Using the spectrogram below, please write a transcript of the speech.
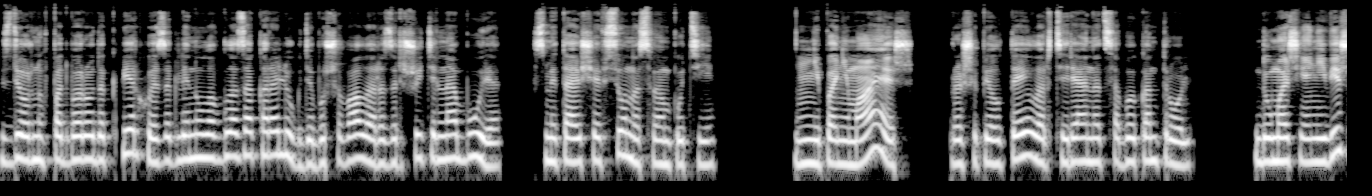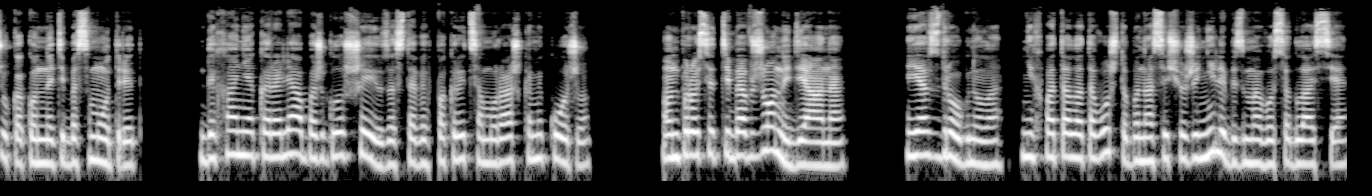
Вздернув подбородок кверху, я заглянула в глаза королю, где бушевала разрешительная буря, сметающая все на своем пути. «Не понимаешь?» – прошипел Тейлор, теряя над собой контроль. «Думаешь, я не вижу, как он на тебя смотрит?» Дыхание короля обожгло шею, заставив покрыться мурашками кожу. «Он просит тебя в жены, Диана!» Я вздрогнула. Не хватало того, чтобы нас еще женили без моего согласия.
